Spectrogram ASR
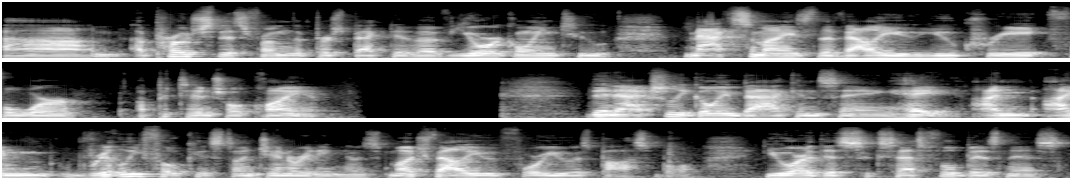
um, approach this from the perspective of you're going to maximize the value you create for a potential client then actually going back and saying hey i'm i'm really focused on generating as much value for you as possible you are this successful business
